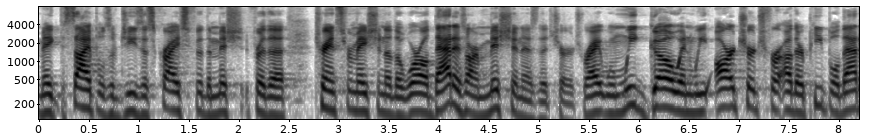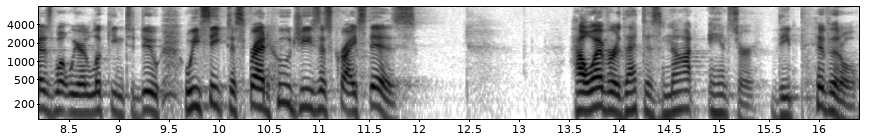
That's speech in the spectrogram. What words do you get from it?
Make disciples of Jesus Christ for the mission, for the transformation of the world. That is our mission as the church, right? When we go and we are church for other people, that is what we are looking to do. We seek to spread who Jesus Christ is. However, that does not answer the pivotal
